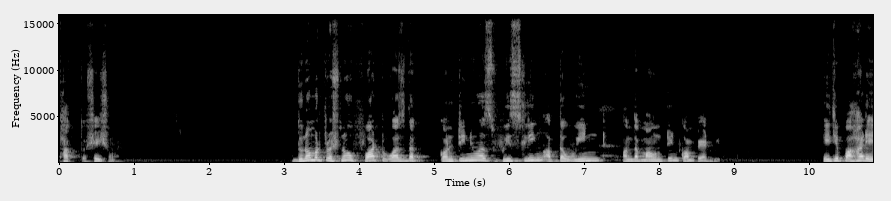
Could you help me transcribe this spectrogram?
থাকতো সেই সময়। দু নম্বর প্রশ্ন, what was the continuous whistling of the wind on the mountain compared with? এই যে পাহাড়ে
